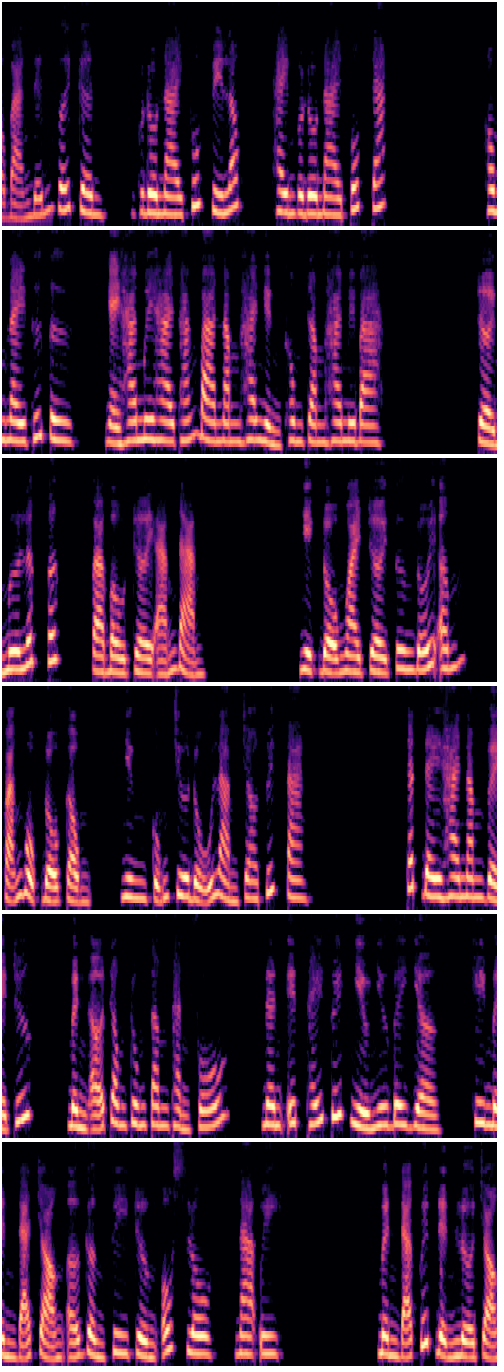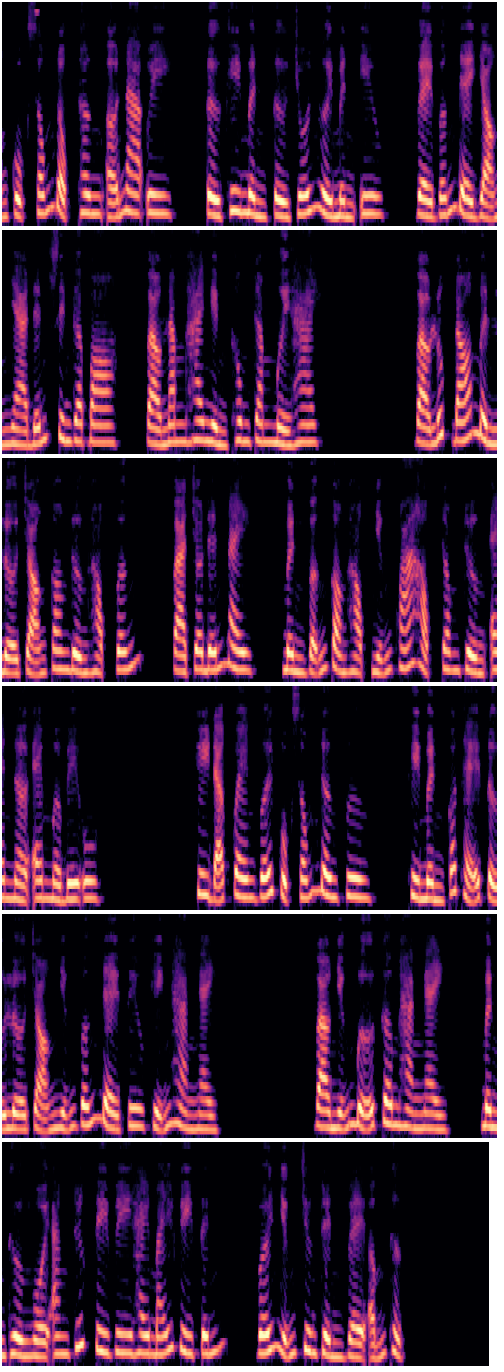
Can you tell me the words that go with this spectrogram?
chào bạn đến với kênh Godonai Food Vlog hay Godonai Podcast. Hôm nay thứ Tư, ngày 22 tháng 3 năm 2023. Trời mưa lất phất và bầu trời ảm đạm. Nhiệt độ ngoài trời tương đối ấm, khoảng 1 độ cộng, nhưng cũng chưa đủ làm cho tuyết tan. Cách đây 2 năm về trước, mình ở trong trung tâm thành phố, nên ít thấy tuyết nhiều như bây giờ, khi mình đã chọn ở gần phi trường Oslo, Na Uy. Mình đã quyết định lựa chọn cuộc sống độc thân ở Na Uy, từ khi mình từ chối người mình yêu, về vấn đề dọn nhà đến Singapore, vào năm 2012. Vào lúc đó mình lựa chọn con đường học vấn, và cho đến nay, mình vẫn còn học những khóa học trong trường NMBU. Khi đã quen với cuộc sống đơn phương, thì mình có thể tự lựa chọn những vấn đề tiêu khiển hàng ngày. Vào những bữa cơm hàng ngày, mình thường ngồi ăn trước TV hay máy vi tính, với những chương trình về ẩm thực.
